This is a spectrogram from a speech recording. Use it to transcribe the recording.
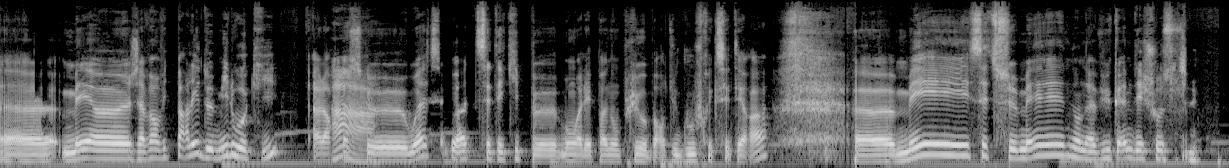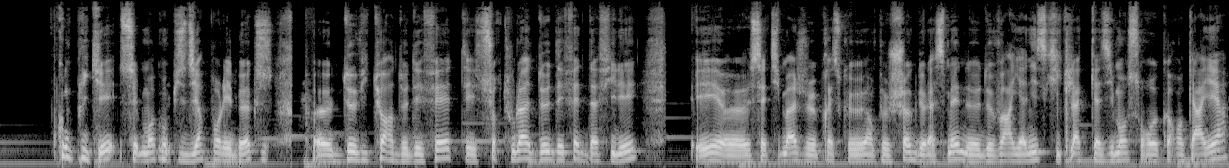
Euh, mais euh, j'avais envie de parler de Milwaukee. Alors, Ah. parce que, ouais, cette équipe, euh, bon, elle est pas non plus au bord du gouffre, etc. Euh, mais cette semaine, on a vu quand même des choses compliquées, c'est le moins qu'on puisse dire pour les Bucks. Euh, deux victoires, deux défaites, et surtout là, deux défaites d'affilée. Et euh, cette image presque un peu choc de la semaine euh, de voir Yanis qui claque quasiment son record en carrière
